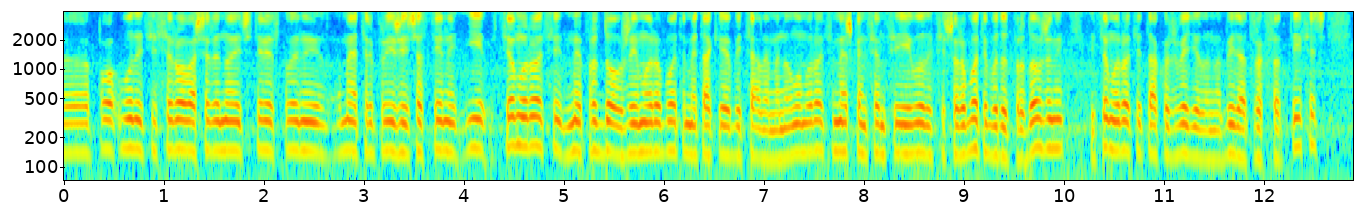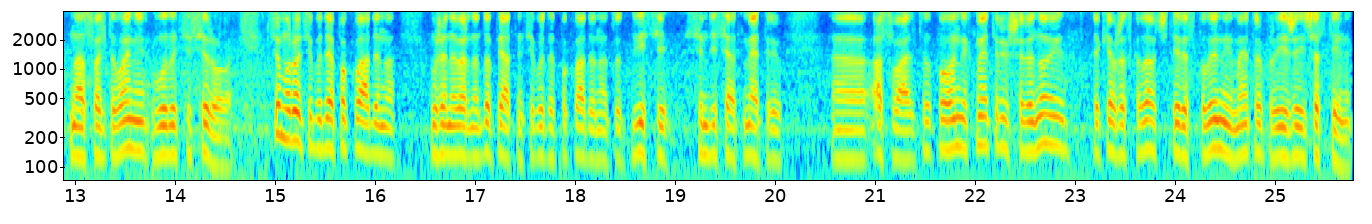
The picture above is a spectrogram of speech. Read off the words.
е, по вулиці Сирова шириною 4,5 метри проїжджої частини. І в цьому році ми продовжуємо роботи. Ми так і обіцяли минулому році мешканцям цієї вулиці, що роботи будуть продовжені. І в цьому році також виділено біля 300 тисяч на асфальтування вулиці Сирова. В цьому році буде покладено, вже, мабуть, до п'ятниці буде покладено тут 270 метрів асфальту, погонних метрів шириною, як я вже сказав, 4,5 метри проїжджої частини.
